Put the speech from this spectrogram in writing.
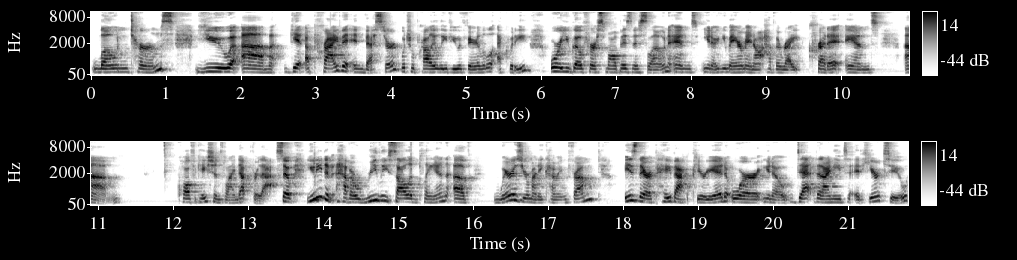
loan terms. You um, get a private investor, which will probably leave you with very little equity, or you go for a small business loan, and you know you may or may not have the right credit and um, qualifications lined up for that. So you need to have a really solid plan of where is your money coming from is there a payback period or you know debt that i need to adhere to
